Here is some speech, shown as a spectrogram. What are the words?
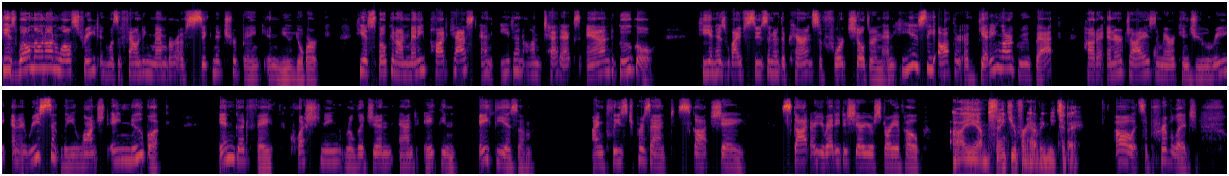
He is well known on Wall Street and was a founding member of Signature Bank in New York. He has spoken on many podcasts and even on TEDx and Google. He and his wife Susan are the parents of four children, and he is the author of Getting Our Groove Back How to Energize American Jewry, and recently launched a new book, In Good Faith Questioning Religion and Athe- Atheism. I'm pleased to present Scott Shay. Scott, are you ready to share your story of hope? I am. Thank you for having me today. Oh, it's a privilege.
